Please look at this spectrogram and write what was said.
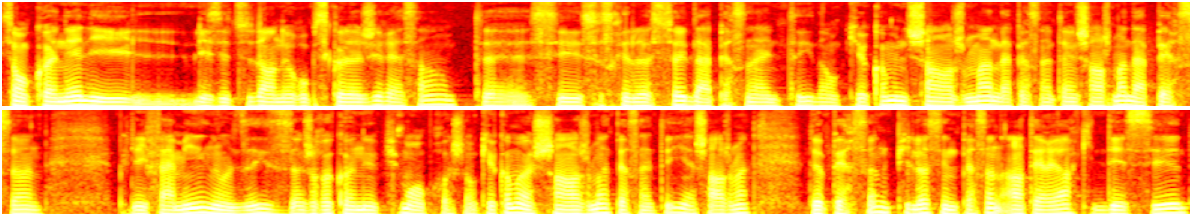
si on connaît les, études en neuropsychologie récentes, euh, ce serait le seuil de la personnalité. Donc, il y a comme un changement de la personnalité, un changement de la personne. Puis les familles nous le disent, je reconnais plus mon proche. Donc, il y a comme un changement de personnalité, il y a un changement de personne. Puis là, c'est une personne antérieure qui décide,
